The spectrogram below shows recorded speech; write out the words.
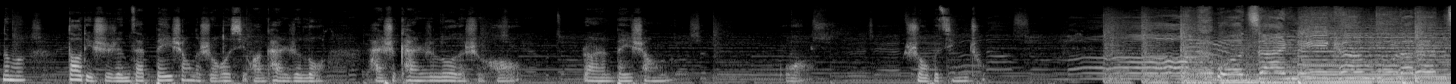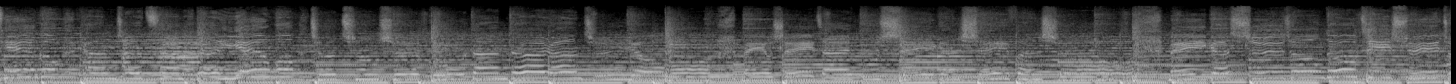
那么，到底是人在悲伤的时候喜欢看日落，还是看日落的时候让人悲伤呢？我。说不清楚。我在你看不到的天空，看着灿烂的烟火。这城市孤单的人只有我，没有谁在乎谁跟谁分手。每个时钟都继续转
